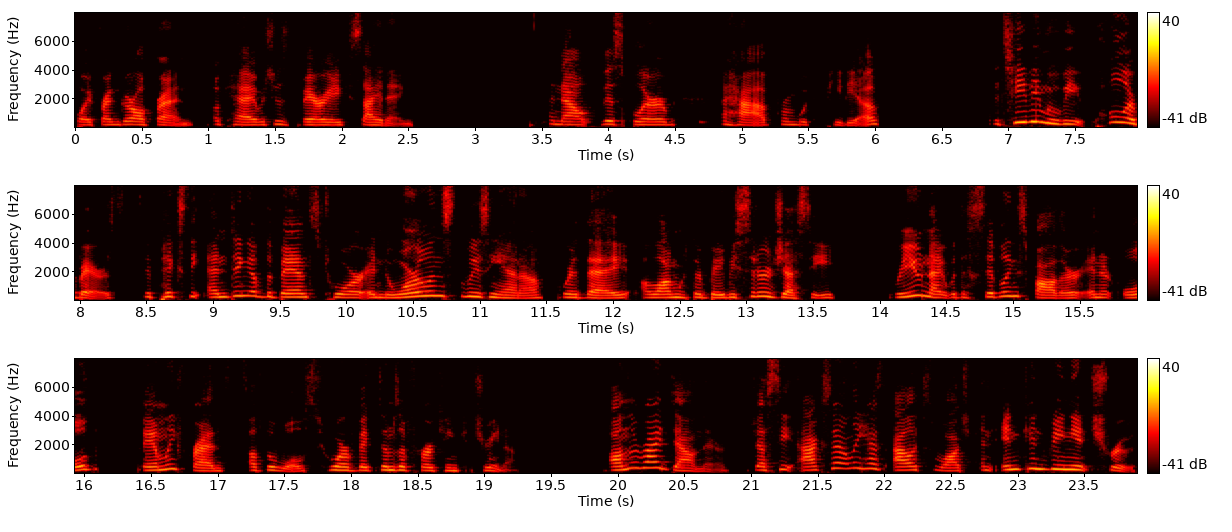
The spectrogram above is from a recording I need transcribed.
boyfriend girlfriend. Okay, which is very exciting. And now this blurb I have from Wikipedia. The TV movie Polar Bears depicts the ending of the band's tour in New Orleans, Louisiana, where they, along with their babysitter Jesse, reunite with the sibling's father and an old family friend of the Wolves who are victims of Hurricane Katrina. On the ride down there, Jesse accidentally has Alex watch An Inconvenient Truth,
